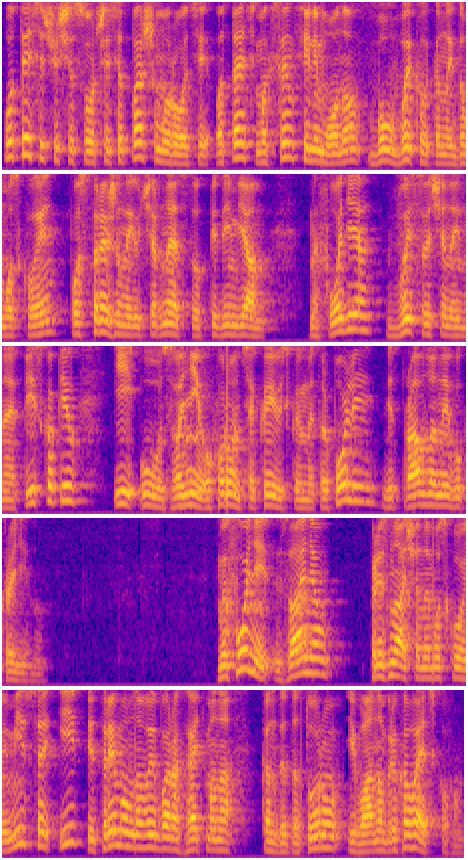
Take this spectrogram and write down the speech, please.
У 1661 році отець Максим Філімонов був викликаний до Москви, пострижений у чернецтво під ім'ям Мефодія, висвячений на епіскопів і у званні охоронця Київської митрополії відправлений в Україну. Мефоній зайняв призначене Москвою місце і підтримав на виборах гетьмана кандидатуру Івана Брюховецького.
